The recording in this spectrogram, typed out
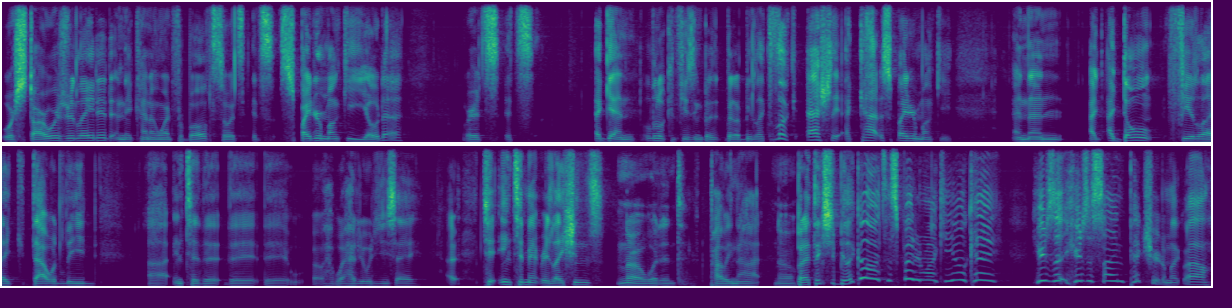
or Star Wars related, and they kind of went for both. So it's it's Spider Monkey Yoda, where it's it's again a little confusing, but but it'll be like, look, Ashley, I got a spider monkey, and then I, I don't feel like that would lead uh, into the the the uh, what, how did, what did you say uh, to intimate relations? No, it wouldn't. Probably not. No. But I think she'd be like, oh, it's a spider monkey. Okay. Here's a here's a signed picture. And I'm like, well,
